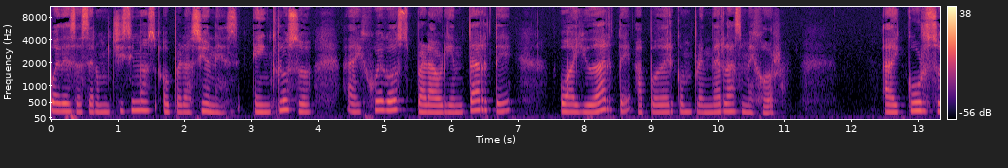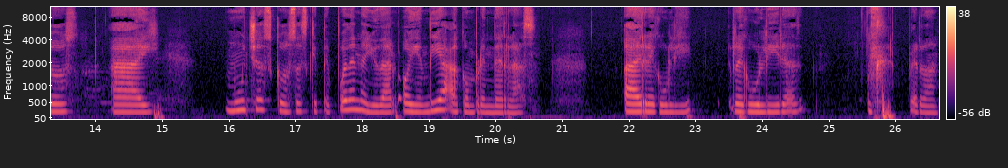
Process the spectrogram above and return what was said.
puedes hacer muchísimas operaciones e incluso hay juegos para orientarte o ayudarte a poder comprenderlas mejor. Hay cursos, hay muchas cosas que te pueden ayudar hoy en día a comprenderlas. Hay reguli, perdón,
